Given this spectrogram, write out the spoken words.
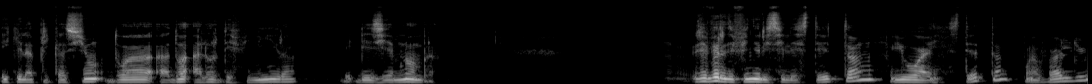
et que l'application doit, doit alors définir les deuxièmes nombres je vais redéfinir ici les state, UI state.value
